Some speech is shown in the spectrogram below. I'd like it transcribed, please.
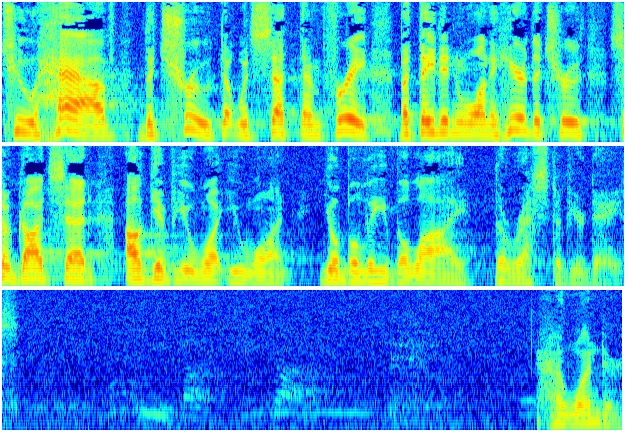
to have the truth that would set them free, but they didn't want to hear the truth, so God said, I'll give you what you want. You'll believe the lie the rest of your days. I wonder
